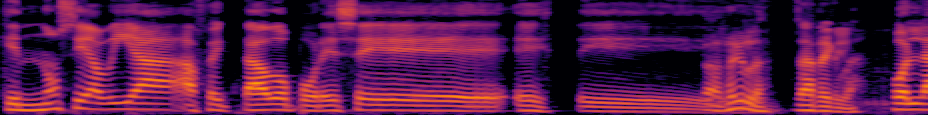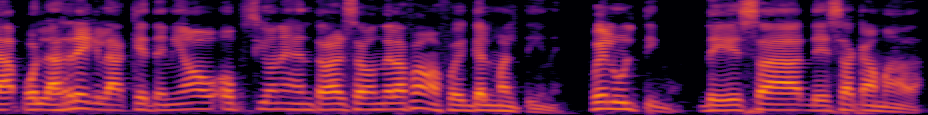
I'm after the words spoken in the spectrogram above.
que no se había afectado por ese, este, La regla. Esa regla. por la, por la regla que tenía opciones a entrar al Salón de la Fama fue Edgar Martínez. Fue el último de esa, de esa camada.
